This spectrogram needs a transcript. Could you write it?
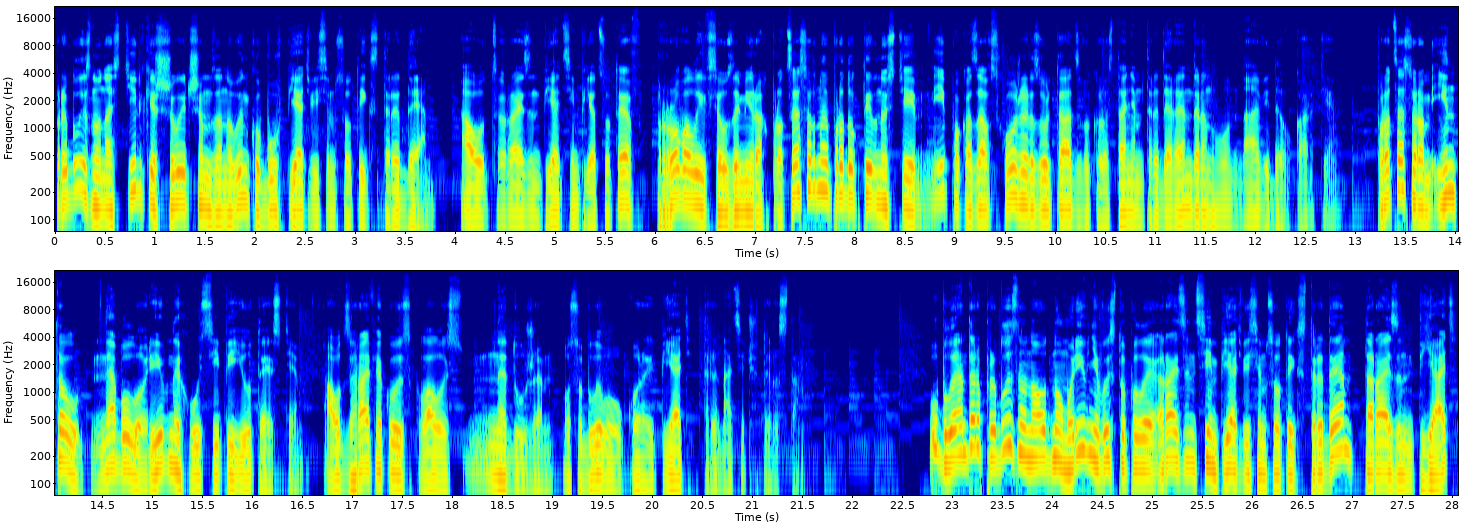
Приблизно настільки швидшим за новинку був 5800X 3D. А от Ryzen 5 7500F провалився у замірах процесорної продуктивності і показав схожий результат з використанням 3D-рендерингу на відеокарті. Процесорам Intel не було рівних у CPU тесті, а от з графікою склалось не дуже, особливо у Core i 5 13400. У Blender приблизно на одному рівні виступили Ryzen 7 5800X 3D та Ryzen 5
